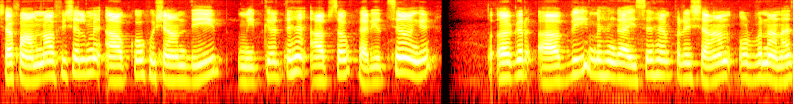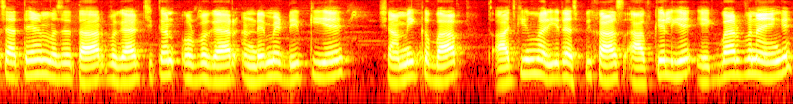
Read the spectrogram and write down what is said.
शफामना ऑफिशियल में आपको खुश आमदीद उम्मीद करते हैं आप सब खैरियत से होंगे। तो अगर आप भी महँगाई से हैं, परेशान और बनाना चाहते हैं, मज़ेदार बगैर चिकन और बगैर अंडे में डिप किए शामी कबाब तो आज की हमारी रेसिपी ख़ास आपके लिए एक बार बनाएँगे।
